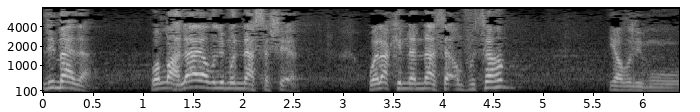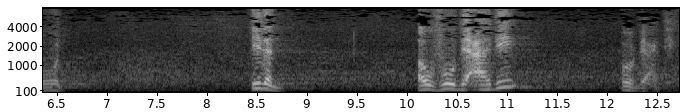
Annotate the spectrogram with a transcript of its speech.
لماذا؟ والله لا يظلم الناس شيئا ولكن الناس أنفسهم يظلمون. إذا أوفوا بعهدي وبعهدكم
